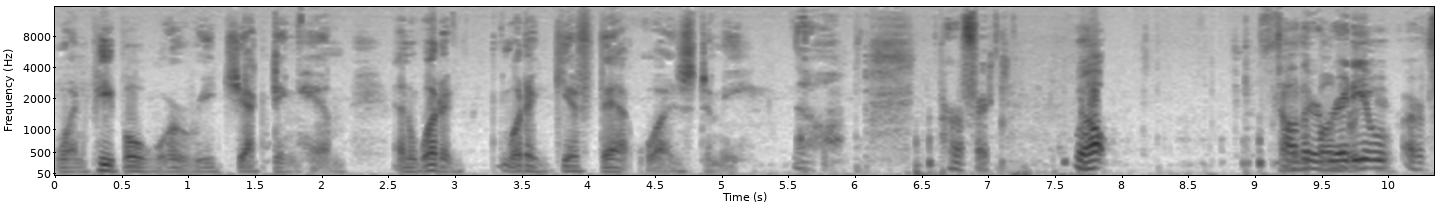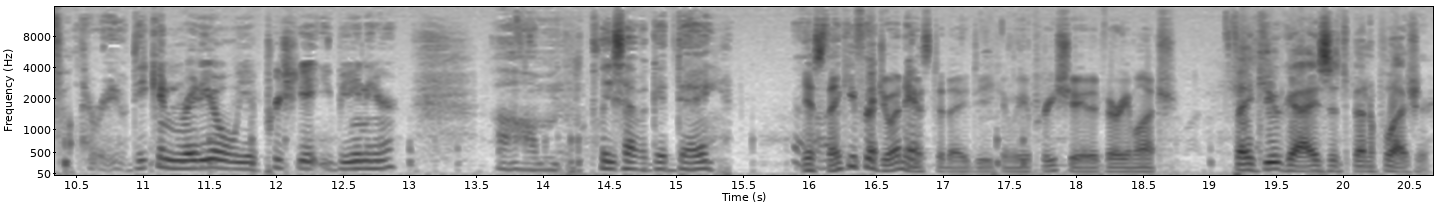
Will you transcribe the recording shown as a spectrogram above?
when people were rejecting him, and what a what a gift that was to me. No, oh, perfect. Well, Father on Radio break or Father Radio Deacon Radio, we appreciate you being here. Um, please have a good day. Yes, thank you for Uh, joining eh, us today, Deacon. We appreciate it very much. Thank you, guys. It's been a pleasure.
